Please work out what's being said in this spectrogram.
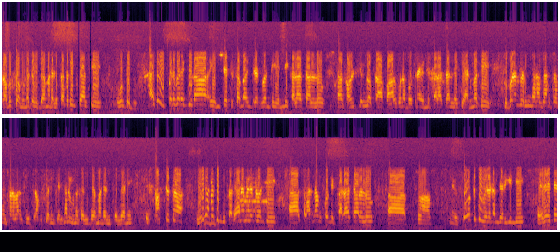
ప్రభుత్వం ఉన్నత విద్యామండలి ప్రకటించాల్సి ఉంటుంది. అయితే ఇప్పటి వరకు కూడా ఎంసెట్ సంబంధించినటువంటి ఎన్ని కళాశాలలు కౌన్సిలింగ్లో పాల్గొనబోతున్నాయి పాల్గొనబోతున్న ఎన్ని కళాశాలలకి అనుమతి ఇవ్వడం జరిగిందన్న దానితో ఇప్పటి వరకు ప్రభుత్వానికి కానీ ఉన్నత విద్యామండలికి కానీ స్పష్టత లేదన్న దీనికి ప్రధానమైనటువంటి ఆ, కారణం కొన్ని కళాశాలలు ఆ, కోర్టుకు వెళ్ళడం జరిగింది. ఏదైతే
